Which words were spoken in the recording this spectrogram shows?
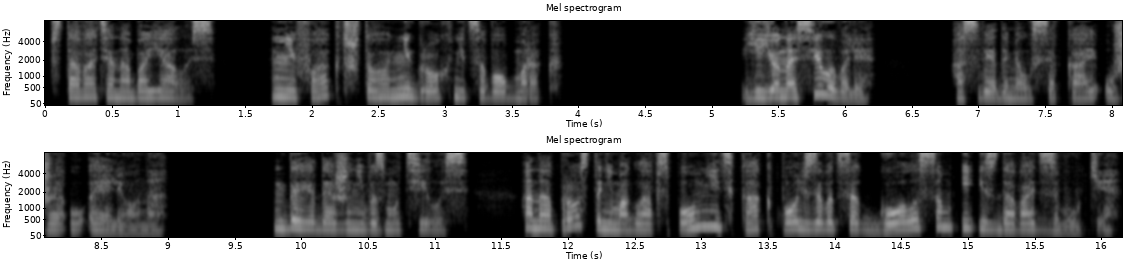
Вставать она боялась. Не факт, что не грохнется в обморок. Ее насиловали?» — осведомился Кай уже у Элеона. Дэя даже не возмутилась. Она просто не могла вспомнить, как пользоваться голосом и издавать звуки.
